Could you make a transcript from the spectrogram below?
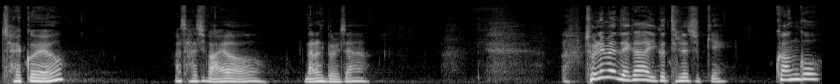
잘 거예요? 아, 자지 마요. 나랑 놀자. 졸리면 내가 이거 들려줄게. 광고.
